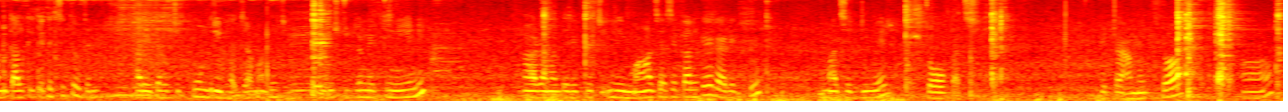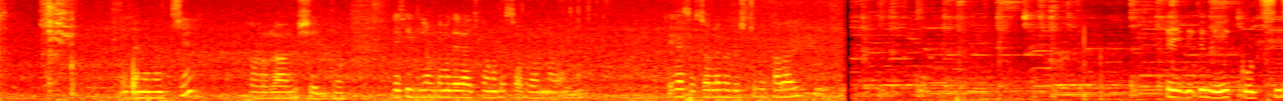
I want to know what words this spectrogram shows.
আমি কালকে কেটেছি তো ওটা আর এটা হচ্ছে কুঁদরি ভাজা আমাদের। দুষ্টুর জন্য একটু নিয়ে নিই আর আমাদের একটু চিংড়ি মাছ আছে কালকের, আর একটু মাছের ডিমের টক আছে। এটা আমের টক, আর এখানে হচ্ছে করলা আলু সেদ্ধ। দেখিয়ে দিলাম তোমাদের আজকে আমাদের সব রান্না বান্না ঠিক আছে, চলো এবার দুষ্টুকে খাওয়াই এইদিকে মেঘ করছে,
